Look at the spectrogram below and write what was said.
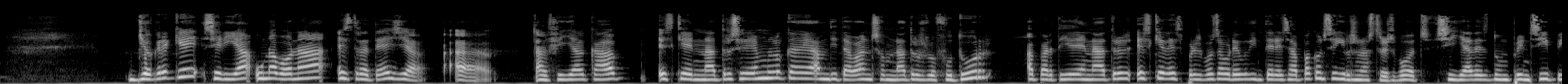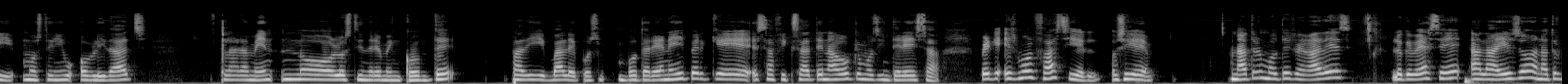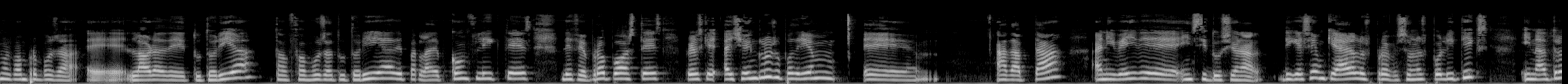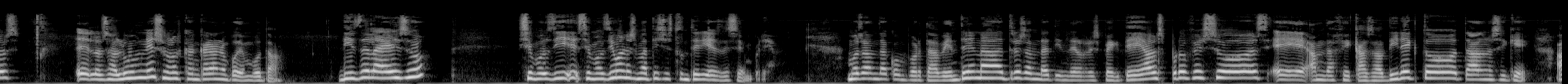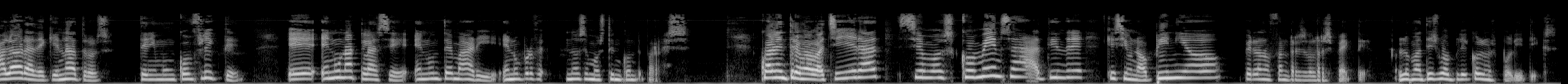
jo crec que seria una bona estratègia. Uh, al fi i al cap, és que nosaltres serem el que hem dit abans, som nosaltres el futur, a partir de nosaltres és que després vos haureu d'interessar per aconseguir els nostres vots. Si ja des d'un principi mos teniu oblidats, clarament no los tindrem en compte per dir, vale, pues votaré en ell perquè s'ha fixat en algo que mos interessa. Perquè és molt fàcil, o sigui, nosaltres moltes vegades el que ve a ser a la ESO a nosaltres ens van proposar eh, l'hora de tutoria tan famosa tutoria, de parlar de conflictes de fer propostes però és que això inclús ho podríem eh, adaptar a nivell de institucional diguéssim que ara els profes són els polítics i nosaltres eh, els alumnes són els que encara no podem votar dins de la ESO se mos, di, se mos diuen les mateixes tonteries de sempre mos hem de comportar bé entre nosaltres, hem de tindre respecte als professors, eh, hem de fer cas al director, tal, no sé què. A l'hora de que nosaltres tenim un conflicte eh, en una classe, en un temari, en un profe... no se mos té en compte per res. Quan entrem a batxillerat, se mos comença a tindre que si una opinió, però no fan res al respecte. El mateix ho aplico als polítics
